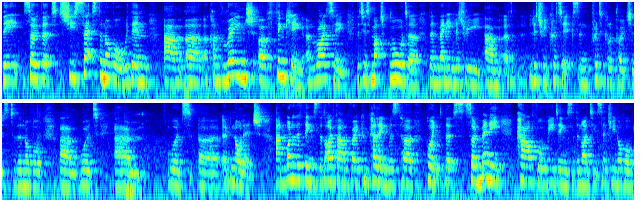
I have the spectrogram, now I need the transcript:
the, so that she sets the novel within um, a, a, kind of range of thinking and writing that is much broader than many literary, um, uh, literary critics and critical approaches to the novel um, would. Um, would uh, acknowledge. And one of the things that I found very compelling was her point that so many powerful readings of the 19th century novel,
